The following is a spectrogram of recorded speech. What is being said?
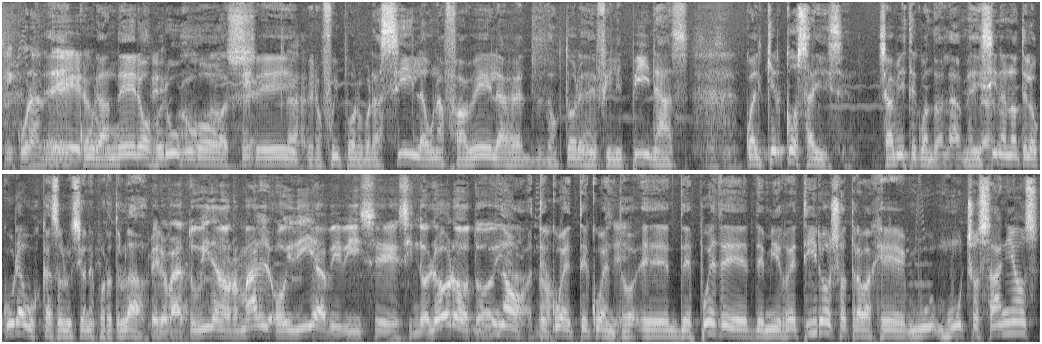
Sí, curandero, eh, curanderos, sí, brujos, brujos, sí, sí, claro. pero fui por Brasil a una favela, doctores de Filipinas, cualquier cosa hice. Ya viste, cuando la medicina no te lo cura, busca soluciones por otro lado. Pero para tu vida normal, hoy día vivís eh, sin dolor o todavía. No, te, cue- te cuento. Sí. Eh, después de, de mi retiro, yo trabajé mu- muchos años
